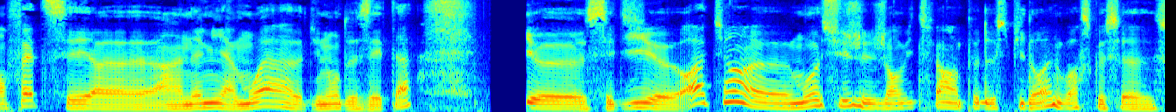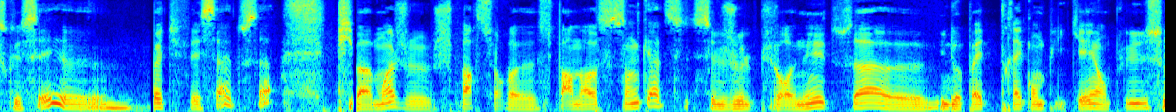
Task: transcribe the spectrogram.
en fait, c'est un ami à moi du nom de Zeta euh, s'est dit euh, ah tiens euh, moi aussi j'ai envie de faire un peu de speedrun voir ce que c'est ce que c'est pourquoi tu fais ça tout ça puis bah moi je, je pars sur Super Mario 64 c'est le jeu le plus runné tout ça il doit pas être très compliqué en plus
